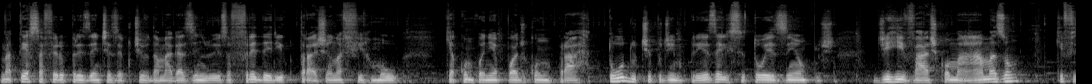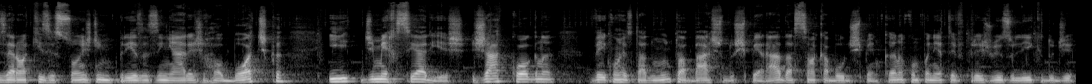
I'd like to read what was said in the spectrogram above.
Na terça-feira, o presidente executivo da Magazine Luiza, Frederico Trajano, afirmou que a companhia pode comprar todo tipo de empresa. Ele citou exemplos de rivais como a Amazon, que fizeram aquisições de empresas em áreas de robótica e de mercearias. Já a Cogna veio com resultado muito abaixo do esperado, a ação acabou despencando, a companhia teve prejuízo líquido de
